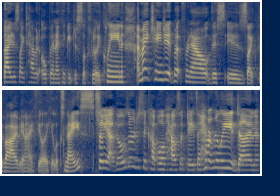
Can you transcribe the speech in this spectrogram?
but I just like to have it open. I think it just looks really clean. I might change it, but for now this is like the vibe and I feel like it looks nice. So yeah, those are just a couple of house updates. I haven't really done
